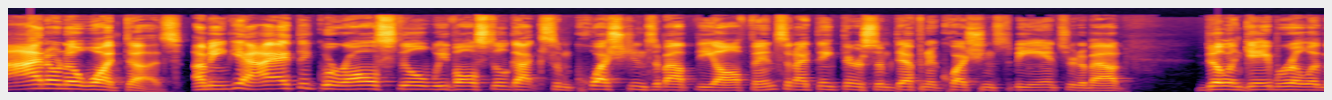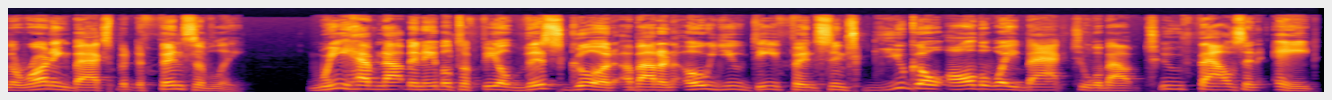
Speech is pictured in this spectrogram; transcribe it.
I don't know what does. I mean, yeah, I think we're all still, we've all still got some questions about the offense, and I think there's some definite questions to be answered about Dillon Gabriel and the running backs, but defensively, we have not been able to feel this good about an OU defense since you go all the way back to about 2008,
